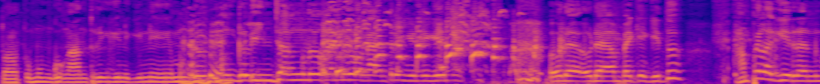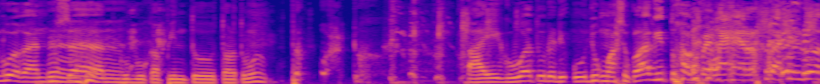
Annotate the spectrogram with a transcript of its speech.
Toilet umum gue ngantri gini gini menggel, menggelinjang tuh kan gue ngantri gini gini udah udah sampai kayak gitu sampai lagi ran gue kan set gue buka pintu toilet umum Tai gua tuh udah di ujung masuk lagi tuh sampai leher Tai gua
